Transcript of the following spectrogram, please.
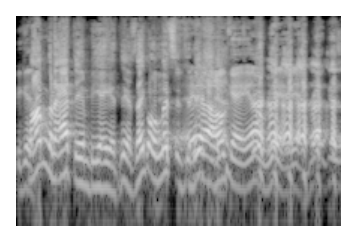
because well, I'm going to at the NBA at this. They're going to listen to this. Okay, oh, yeah, yeah, because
